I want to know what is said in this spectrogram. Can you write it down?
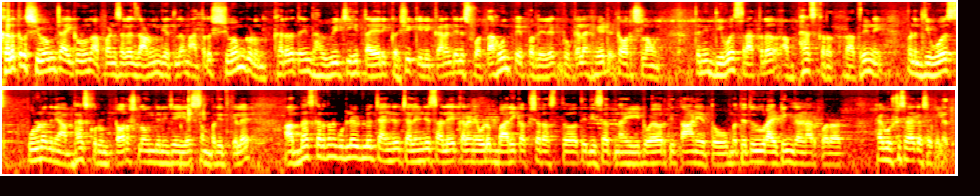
खरं तर शिवमच्या आईकडून आपण सगळं जाणून घेतलं. मात्र शिवमकडून खरं तर त्यांनी दहावीची ही तयारी कशी केली? कारण त्यांनी स्वतःहून पेपर लिहिले टोक्याला हेड टॉर्च लावून. त्यांनी दिवस रात्र अभ्यास करत रात्री नाही पण दिवस पूर्ण त्यांनी अभ्यास करून टॉर्च लावून त्यांनी जे यश संपादित केलं आहे अभ्यास करताना कुठले कुठले चॅलेंज चॅलेंजेस आले? कारण एवढं बारीक अक्षर असतं ते दिसत नाही डोळ्यावरती ताण येतो मग ते तू रायटिंग करणार परत. ह्या गोष्टी सगळ्या कशा केल्या तू?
